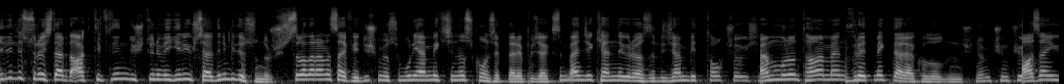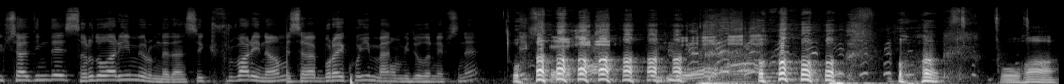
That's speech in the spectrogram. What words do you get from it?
Belirli süreçlerde aktifliğinin düştüğünü ve geri yükseldiğini biliyorsundur. Şu sıralar ana sayfaya düşmüyorsun. Bunu yenmek için nasıl konseptler yapacaksın? Bence kendine göre hazırlayacağım bir talk show işi. Ben bunun tamamen küfür etmekle alakalı olduğunu düşünüyorum. Çünkü bazen yükseldiğimde sarı dolar yemiyorum nedense. Küfür var yine ama. Mesela burayı koyayım ben son videoların hepsine. Hepsi Oha.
